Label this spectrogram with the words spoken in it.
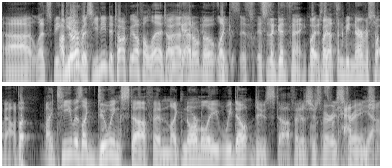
Uh, let's begin. I'm nervous. You need to talk me off a ledge. I, Okay. I, I don't know. It's- like, it's, it's, this is a good thing. But- There's but- nothing to be nervous but, about. but my team is like doing stuff, and like normally we don't do stuff, and it's just very That's what strange. Yeah,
